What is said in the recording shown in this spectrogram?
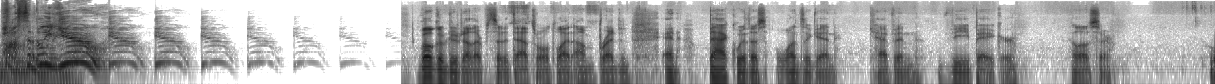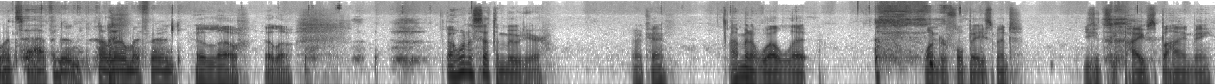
possibly you. Welcome to another episode of Dads Worldwide. I'm Brendan, and back with us once again, Kevin V. Baker. Hello, sir. What's happening? Hello, my friend. Hello. Hello. I want to set the mood here. Okay. I'm in a well lit, wonderful basement. You can see pipes behind me,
